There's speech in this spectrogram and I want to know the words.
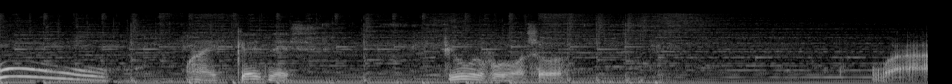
Ooh, my goodness. Beautiful also. Wow.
